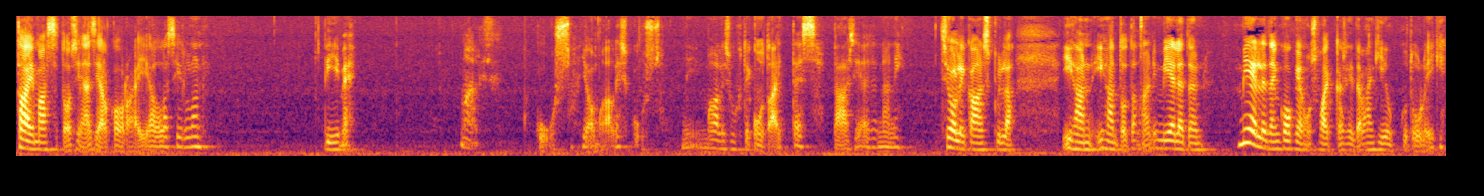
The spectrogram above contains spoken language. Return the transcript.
Taimaassa tosiaan siellä Korajalla silloin viime maalis. kuussa, joo maaliskuussa, niin maalis-huhtikuun taitteessa pääsiäisenä, niin se oli kans kyllä ihan, ihan tota noin, niin mieletön, mieletön kokemus, vaikka siitä vähän kiukku tulikin.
